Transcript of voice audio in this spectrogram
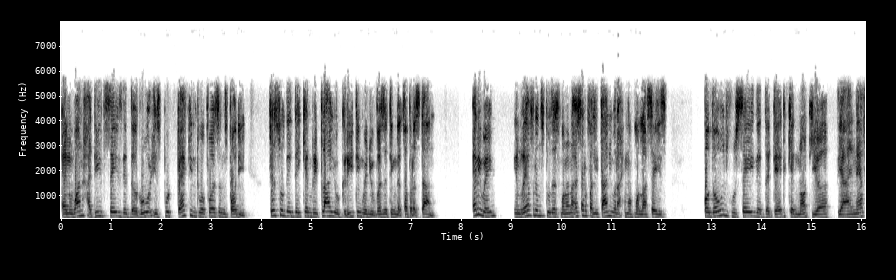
And one hadith says that the ruh is put back into a person's body just so that they can reply your greeting when you're visiting the Qabristan. Anyway, in reference to this, Maulana Ashraf Ali Thanwi rahimahullah says, For those who say that the dead cannot hear, are enough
